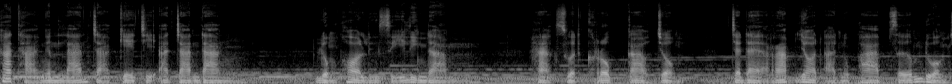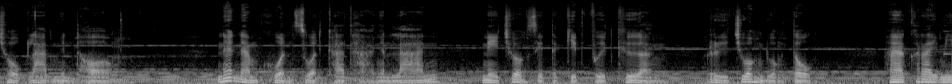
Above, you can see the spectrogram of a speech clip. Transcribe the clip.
คาถาเงินล้านจากเกจิอาจารย์ดัง หลวงพ่อลือสีลิงดำ หากสวดครบเก้าจบจะได้รับยอดอนุภาพเสริมดวงโชคลาภเงินทอง แนะนำควรสวดคาถาเงินล้าน ในช่วงเศรษฐกิจฝืดเคือง หรือช่วงดวงตก หากใครมี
